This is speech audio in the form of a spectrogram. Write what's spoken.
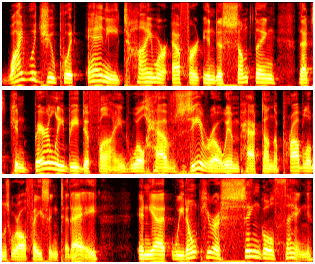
Why would you put any time or effort into something that can barely be defined, will have zero impact on the problems we're all facing today, and yet we don't hear a single thing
